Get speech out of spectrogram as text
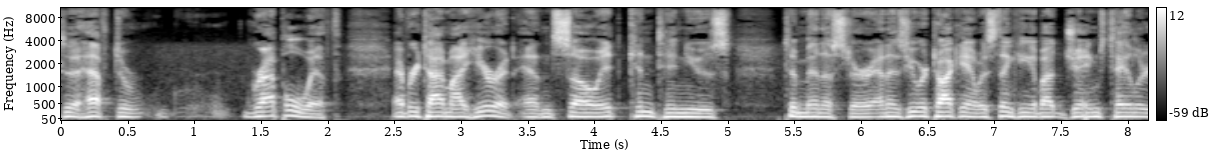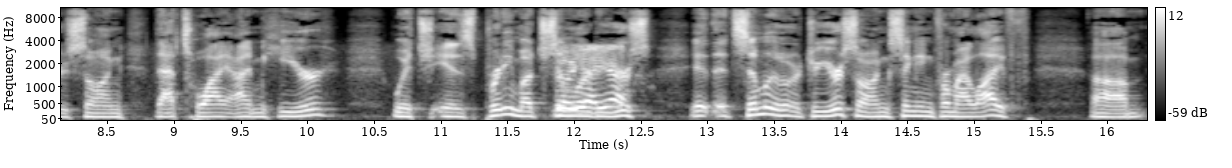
to have to grapple with every time I hear it, and so it continues to minister. And as you were talking, I was thinking about James Taylor's song "That's Why I'm Here." Which is pretty much similar oh, yeah, to yeah. your. It, it's similar to your song "Singing for My Life," um,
